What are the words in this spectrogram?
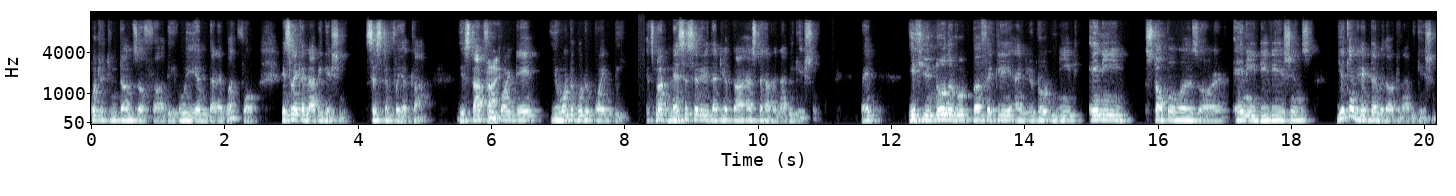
put it in terms of uh, the OEM that I work for, it's like a navigation system for your car. You start from right. point A, you want to go to point B. It's not necessary that your car has to have a navigation, right? If you know the route perfectly and you don't need any stopovers or any deviations, you can hit them without a navigation.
